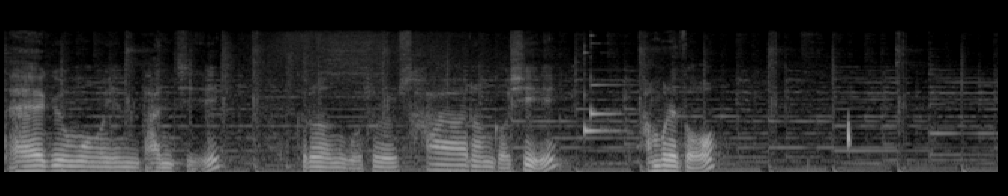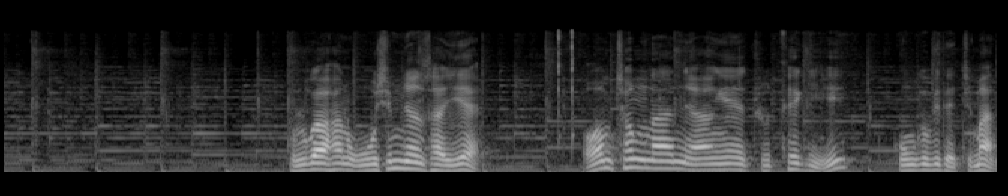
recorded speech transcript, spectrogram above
대규모인 단지 그런 곳을 사는 것이 아무래도 불과 한 50년 사이에 엄청난 양의 주택이 공급이 됐지만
